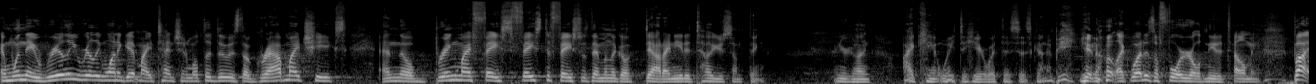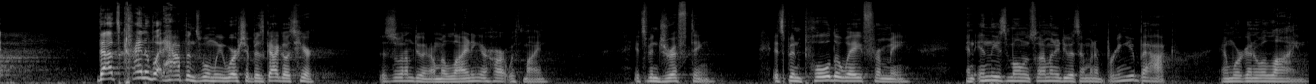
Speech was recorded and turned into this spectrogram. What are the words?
and when they really, really want to get my attention, what they'll do is they'll grab my cheeks and they'll bring my face face to face with them and they'll go, Dad, I need to tell you something. And you're going, I can't wait to hear what this is going to be. You know, like what does a four year old need to tell me? But that's kind of what happens when we worship is God goes, Here, this is what I'm doing. I'm aligning your heart with mine. It's been drifting, it's been pulled away from me. And in these moments, what I'm going to do is I'm going to bring you back and we're going to align.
